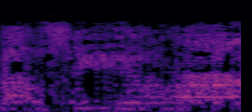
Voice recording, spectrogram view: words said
مصيرا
